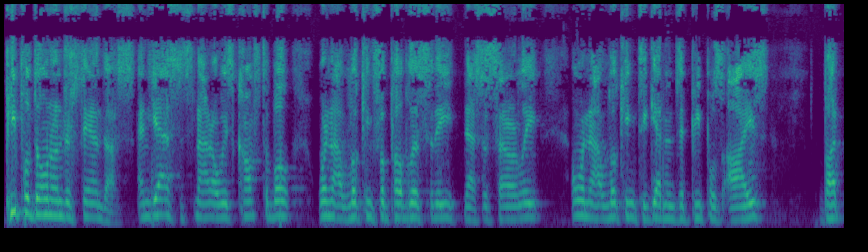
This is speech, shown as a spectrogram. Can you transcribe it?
People don't understand us. And yes, it's not always comfortable. We're not looking for publicity necessarily, and we're not looking to get into people's eyes, but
